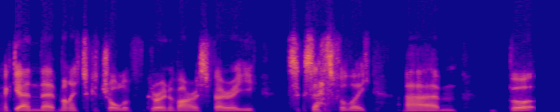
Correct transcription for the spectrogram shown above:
again, they've managed to control the coronavirus very successfully. Um, but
